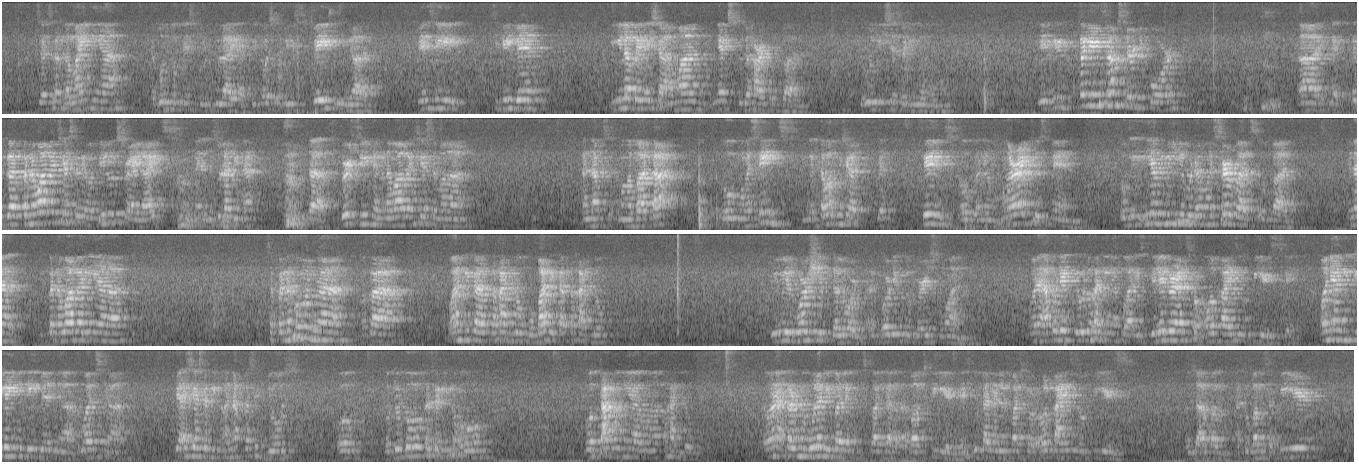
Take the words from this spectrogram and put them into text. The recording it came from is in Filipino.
sa sa gamay niya nabuntog ni Gulayat because of his faith in God. Then si si David ilabay na siya man next to the heart of God Uli siya sa Ginoo. Kani Psalms 34, uh, nagpanawagan siya sa fellow Israelites, na nasulat din na, sa verse 3, nagnawagan siya sa mga anak, mga bata, o mga saints. Nagtawag mo siya, saints, o ano, mga righteous men. O iyang gamitin mo ng mga servants of God. Na, panawagan niya sa panahon nga maka kuan kita kahadlok, bubalik ka kahadlok, we will worship the Lord according to verse 1. Una, ako din tiuluhan niya ko is deliverance from all kinds of fears. Okay. O niya ni David nga, once nga, kaya siya sa anak ka sa Diyos, o magtotoo ka sa Ginoo, huwag tango niya mga kahadlok. Wala, karon na bulan, di ba, nag-squad about fear. Naiskutan na ng pastor, all kinds of fears. Kung saan pag atubang sa fear,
